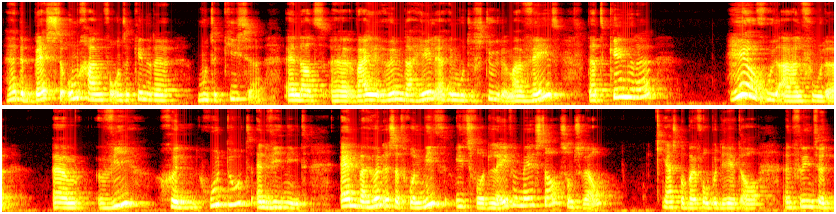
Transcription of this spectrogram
hè, de beste omgang voor onze kinderen moeten kiezen. En dat uh, wij hun daar heel erg in moeten sturen. Maar weet dat kinderen heel goed aanvoelen um, wie hun goed doet en wie niet. En bij hun is het gewoon niet iets voor het leven meestal, soms wel. Jasper bijvoorbeeld, die heeft al een vriendje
